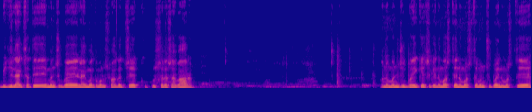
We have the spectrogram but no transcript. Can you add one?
બીજી લાઈક સાથે મનસુખભાઈ લાઈવમાં તમારું સ્વાગત છે. ખૂબ ખૂબ સરસ આભાર. અને મનસુખભાઈ કહે છે કે નમસ્તે નમસ્તે મનસુખભાઈ, નમસ્તે.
